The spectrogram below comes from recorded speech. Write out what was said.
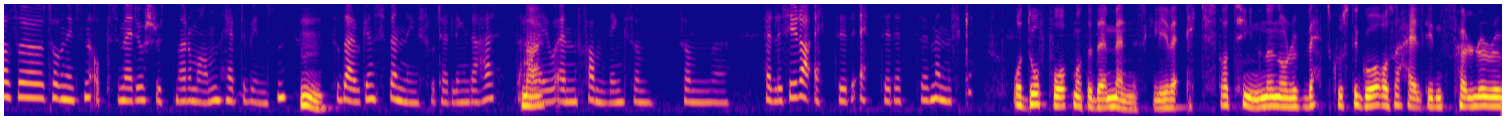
Altså, Tove Nilsen oppsummerer jo slutten av romanen helt i begynnelsen. Mm. Så det er jo ikke en spenningsfortelling, det her. Det Nei. er jo en famling som, som eh, Helle sier, da, etter, etter et menneske. Og da får på en måte det menneskelivet ekstra tyngdende når du vet hvordan det går, og så hele tiden følger du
